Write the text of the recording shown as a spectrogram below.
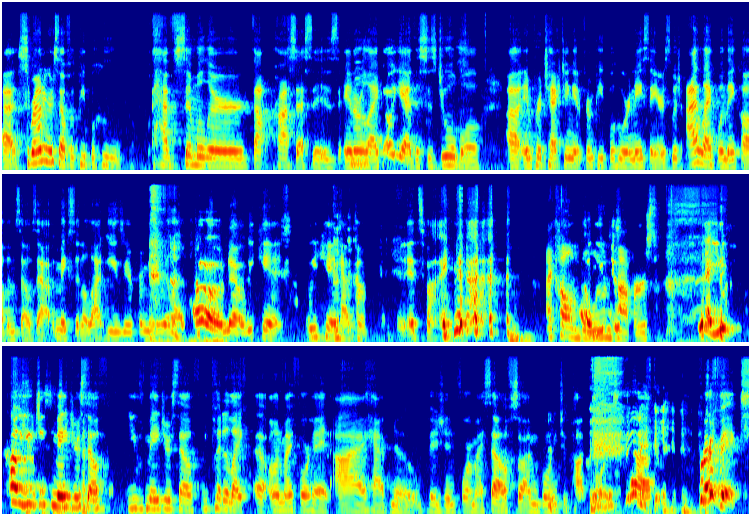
uh, surrounding yourself with people who have similar thought processes and are mm-hmm. like, oh yeah, this is doable, uh, and protecting it from people who are naysayers, which I like when they call themselves out. It makes it a lot easier for me to realize, oh no, we can't, we can't have conversation. It's fine. I call them balloon oh, just, toppers. Yeah, you. Oh, you just made yourself. You've made yourself. You put it like uh, on my forehead. I have no vision for myself, so I'm going to pop yours. Uh, perfect.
